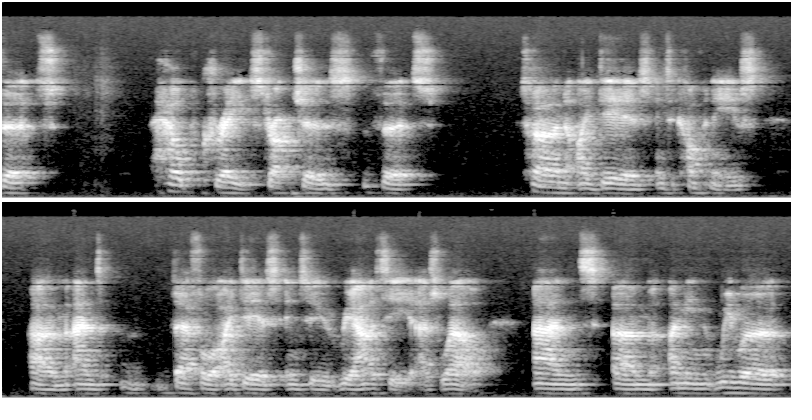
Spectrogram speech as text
that help create structures that turn ideas into companies um, and therefore ideas into reality as well. And um, I mean, we were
